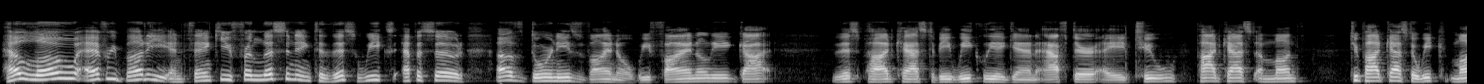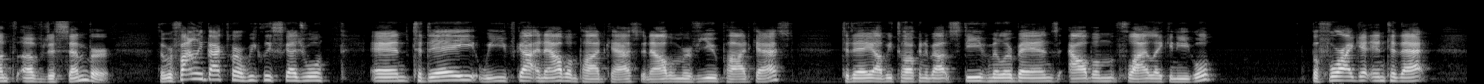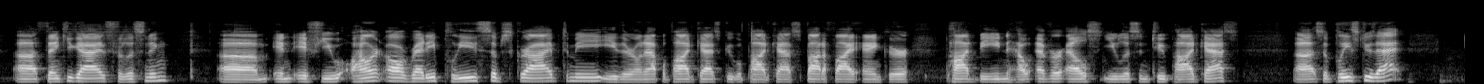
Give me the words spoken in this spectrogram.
Hello, everybody, and thank you for listening to this week's episode of Dorney's Vinyl. We finally got this podcast to be weekly again after a two podcast a month, two podcast a week month of December. So we're finally back to our weekly schedule, and today we've got an album podcast, an album review podcast. Today I'll be talking about Steve Miller Band's album Fly Like an Eagle. Before I get into that, uh, thank you guys for listening. Um, and if you aren't already, please subscribe to me either on Apple Podcasts, Google Podcasts, Spotify, Anchor, Podbean, however else you listen to podcasts. Uh, so please do that.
